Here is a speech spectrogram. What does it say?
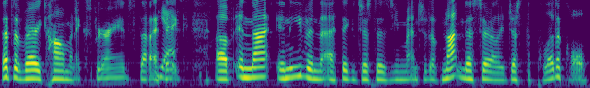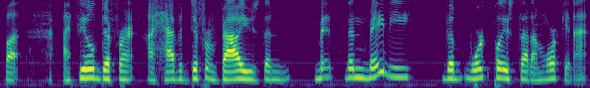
that's a very common experience that I yes. think of, and not, and even I think just as you mentioned of not necessarily just the political, but I feel different. I have different values than than maybe the workplace that I'm working at.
